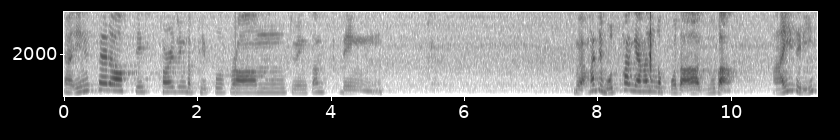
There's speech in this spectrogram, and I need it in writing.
Instead of discouraging the people from doing something. 뭐야, 하지 못하게 하는 것보다 누가? 아이들이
